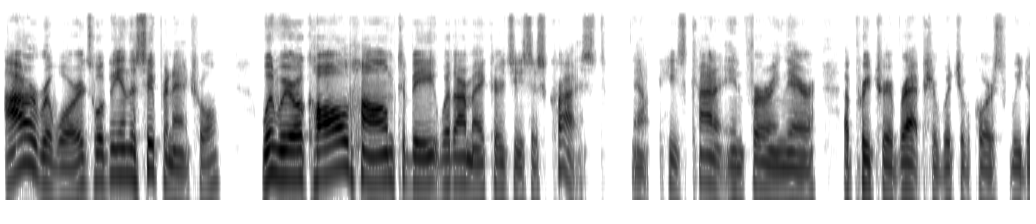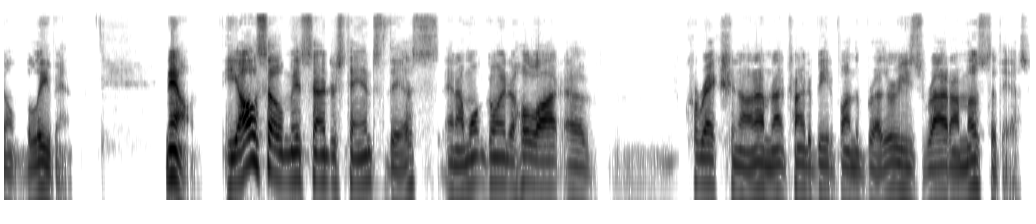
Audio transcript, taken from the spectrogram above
our rewards will be in the supernatural when we are called home to be with our Maker, Jesus Christ. Now, he's kind of inferring there a pre trib rapture, which of course we don't believe in. Now, he also misunderstands this, and I won't go into a whole lot of correction on. I'm not trying to beat upon the brother. He's right on most of this.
